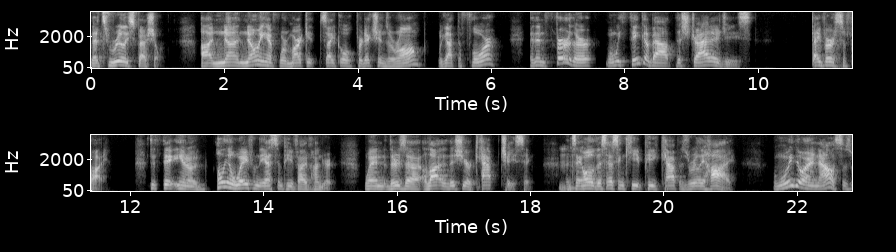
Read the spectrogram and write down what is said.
That's really special. Uh, knowing if we're market cycle predictions are wrong, we got the floor. And then further, when we think about the strategies, diversify the thing, you know, pulling away from the S and P 500 when there's a, a lot of this year cap chasing mm-hmm. and saying, "Oh, this S and P cap is really high." When we do our analysis,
